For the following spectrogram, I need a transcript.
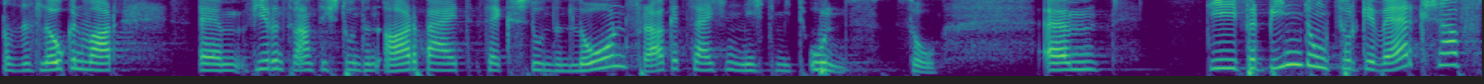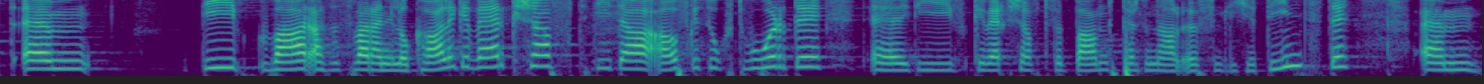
Also der Slogan war ähm, 24 Stunden Arbeit, 6 Stunden Lohn, Fragezeichen, nicht mit uns. So. Ähm, die Verbindung zur Gewerkschaft, ähm, die war, also es war eine lokale Gewerkschaft, die da aufgesucht wurde, äh, die Gewerkschaft Verband Personal öffentlicher Dienste. Ähm,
